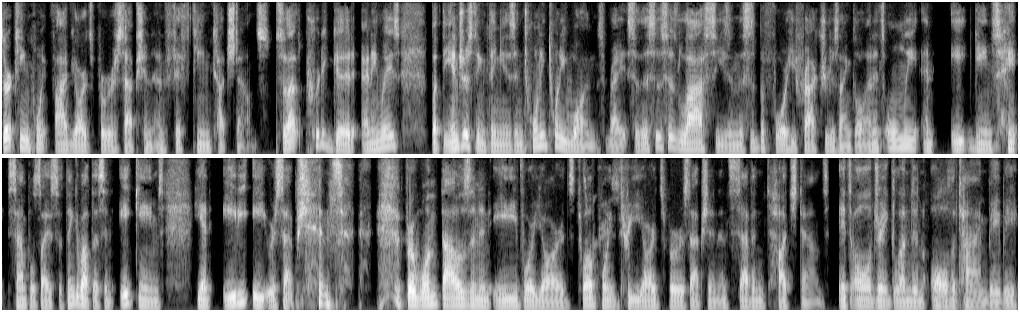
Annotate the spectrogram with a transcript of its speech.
13.5 yards per reception, and 15 touchdowns. So that's pretty good, anyways. But the interesting thing is in 2021, right? So this is his last season. This is before he fractured his ankle, and it's only an eight game sample size. So think about this in eight games, he had 88 receptions for 1,084 yards, 12.3 yards per reception, and seven touchdowns. It's all Drake London all the time, baby,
